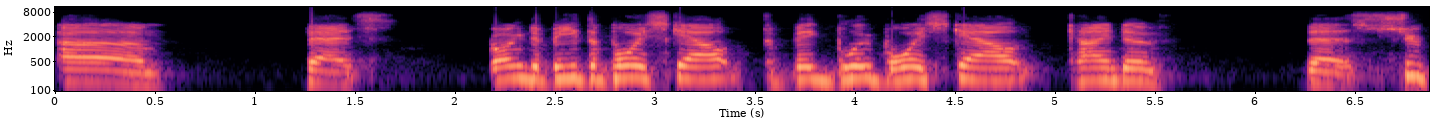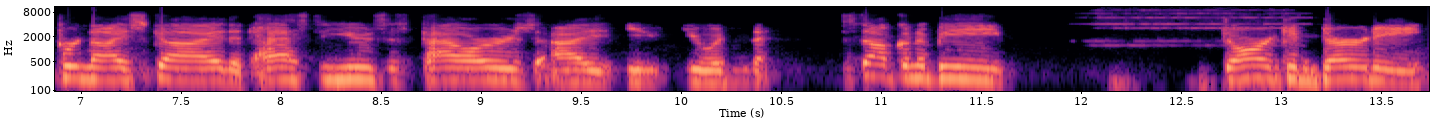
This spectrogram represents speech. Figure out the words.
um, that's going to be the Boy Scout, the big blue Boy Scout, kind of the super nice guy that has to use his powers. I you, you would it's not going to be dark and dirty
